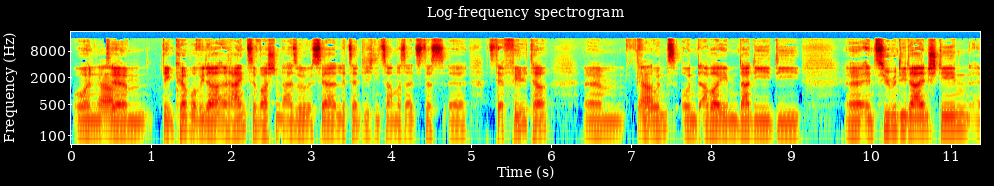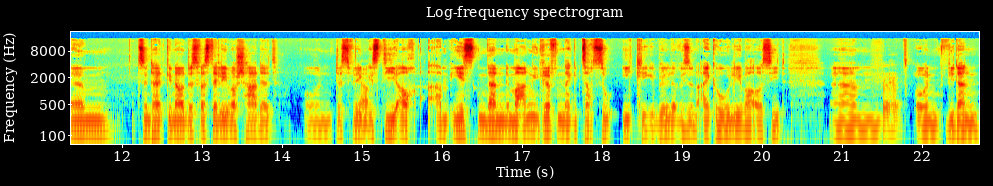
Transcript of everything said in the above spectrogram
und ja. ähm, den Körper wieder reinzuwaschen. Also ist ja letztendlich nichts anderes als das, äh, als der Filter ähm, für ja. uns. Und aber eben da die, die äh, Enzyme, die da entstehen, ähm, sind halt genau das, was der Leber schadet. Und deswegen ja. ist die auch am ehesten dann immer angegriffen. Da gibt es auch so eklige Bilder, wie so ein Alkoholleber aussieht. Ähm, und wie dann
